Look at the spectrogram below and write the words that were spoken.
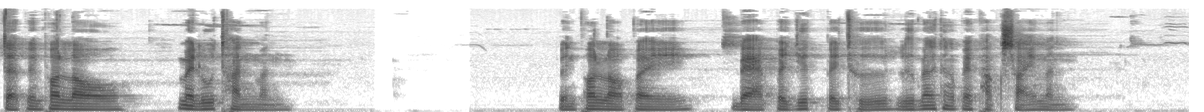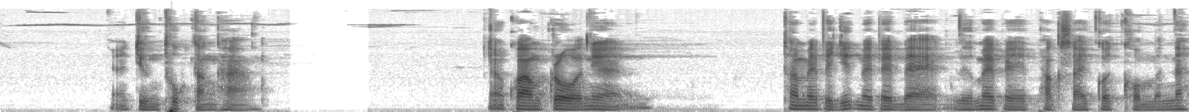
แต่เป็นเพราะเราไม่รู้ทันมัน เป็นเพราะเราไปแบกไปยึดไปถือ หรือแม้กระทั่งไปผักใสมัน จึงทุกข์ต่างหากความโกรธเนี่ย ถ้าไม่ไปยึดไม่ไปแบก หรือไม่ไปผักสายกดข่มมันนะ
